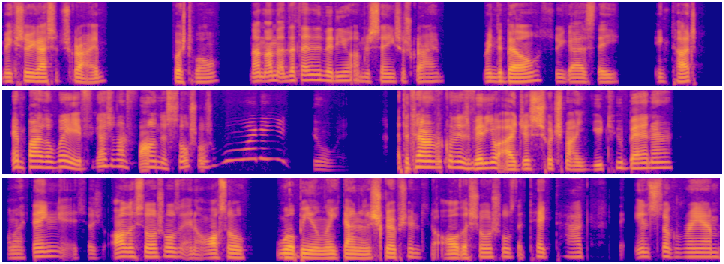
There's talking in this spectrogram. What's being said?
make sure you guys subscribe. First of all, not, not, not at the end of the video. I'm just saying subscribe, ring the bell so you guys stay in touch. And by the way, if you guys are not following the socials, what are you doing? At the time of recording this video, I just switched my YouTube banner on my thing. It shows all the socials and also will be the link down in the description to all the socials, the TikTok, the Instagram,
